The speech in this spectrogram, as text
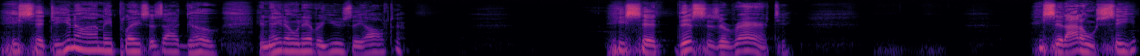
He said, Do you know how many places I go and they don't ever use the altar? He said, This is a rarity. He said, I don't see it.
